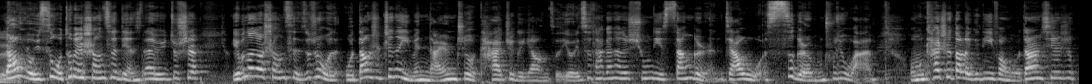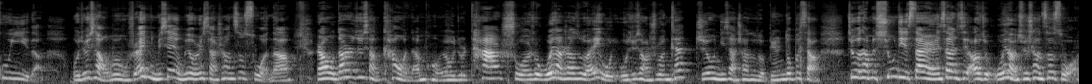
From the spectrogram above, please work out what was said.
对然后有一次我特别生气的点在于，就是也不能叫生气，就是我我当时真的以为男人只有他这个样子。有一次他跟他的兄弟三个人加我四个人，我们出去玩，我们开车到了一个地方，我当时其实是故意的，我就想问我说，哎，你们现在有没有人想上厕所呢？然后我当时就想看我男朋友，就是他说说我想上厕所，哎，我我就想说，你看只有你想上厕所，别人都不想。结果他们兄弟三人相继哦，就我想去上厕所，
